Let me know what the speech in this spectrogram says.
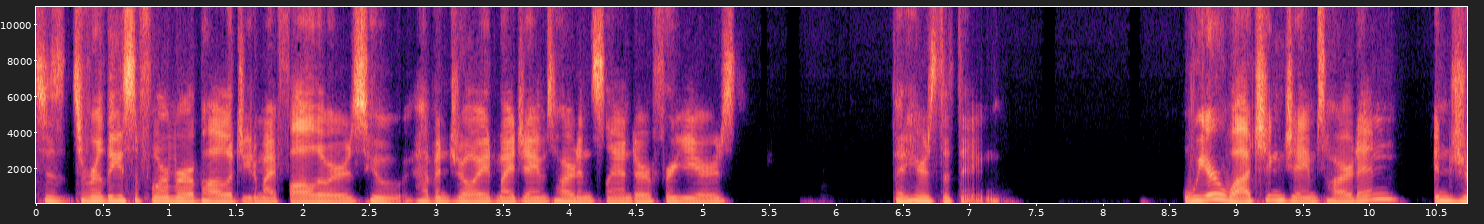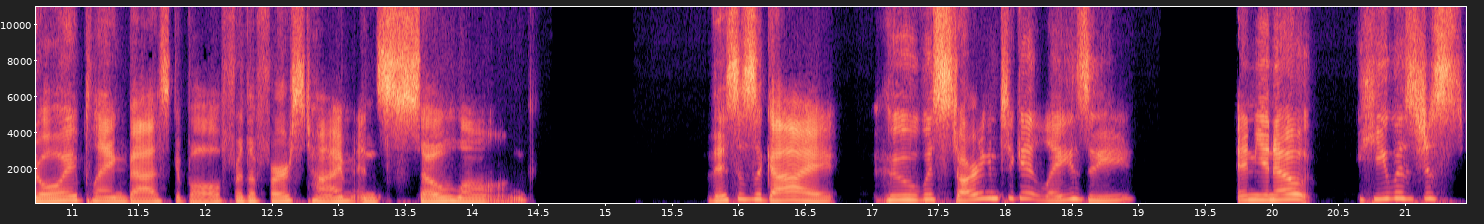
to, to release a former apology to my followers who have enjoyed my James Harden slander for years. But here's the thing we are watching James Harden enjoy playing basketball for the first time in so long. This is a guy who was starting to get lazy. And, you know, he was just,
